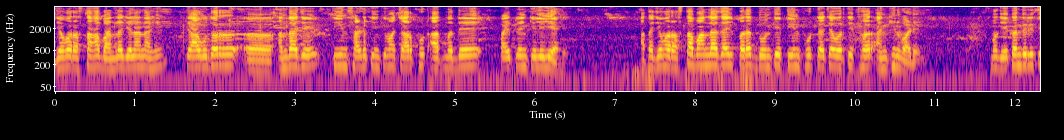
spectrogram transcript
जेव्हा रस्ता हा बांधला गेला नाही त्या अगोदर अंदाजे तीन साडेतीन किंवा चार फूट आतमध्ये पाईपलाईन केलेली आहे. आता जेव्हा रस्ता बांधला जाईल परत दोन ते तीन फूट त्याच्यावरती थर आणखीन वाढेल. मग एकंदरीत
